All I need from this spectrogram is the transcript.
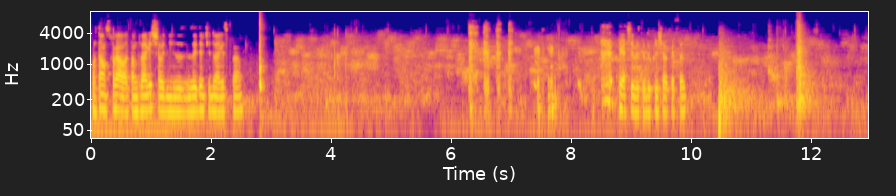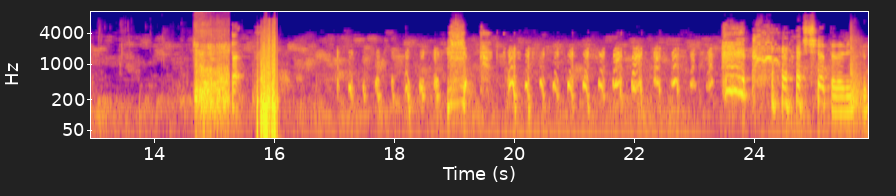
О, там справа, там двері ще одні, зайди в ті двері справа. Я ще би ти доключав касет. Та... Що ти на місці?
